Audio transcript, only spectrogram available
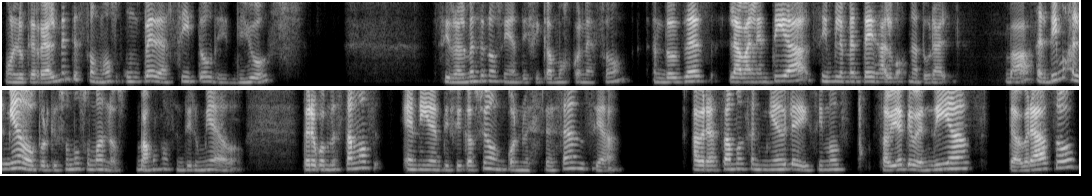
con lo que realmente somos, un pedacito de Dios, si realmente nos identificamos con eso, entonces la valentía simplemente es algo natural, ¿va? Sentimos el miedo porque somos humanos, vamos a sentir miedo, pero cuando estamos en identificación con nuestra esencia, abrazamos el miedo y le decimos, sabía que vendías, te abrazo,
